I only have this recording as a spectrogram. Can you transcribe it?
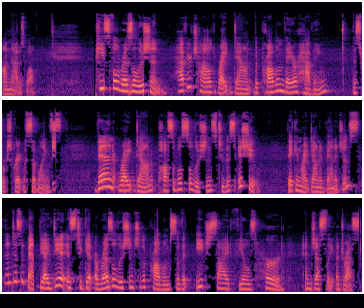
on that as well. Peaceful resolution. Have your child write down the problem they are having. This works great with siblings. Then write down possible solutions to this issue. They can write down advantages and disadvantages. The idea is to get a resolution to the problem so that each side feels heard and justly addressed.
